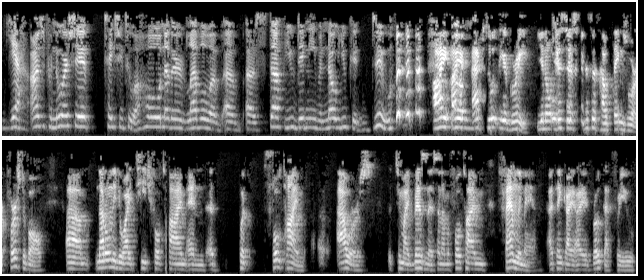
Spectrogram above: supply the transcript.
yeah, entrepreneurship takes you to a whole nother level of, of, of stuff you didn't even know you could do. I I um, absolutely agree. You know, this is this is how things work. First of all, um, not only do I teach full time and uh, put full time uh, hours to my business, and I'm a full time family man. I think I, I wrote that for you,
